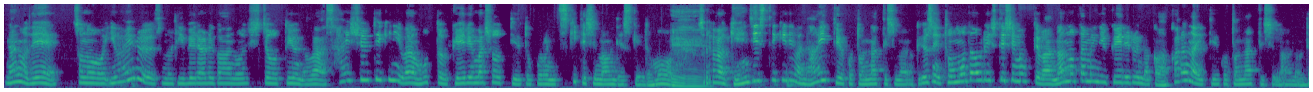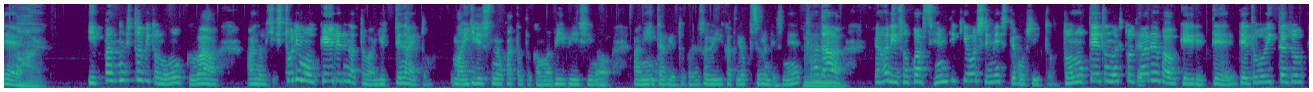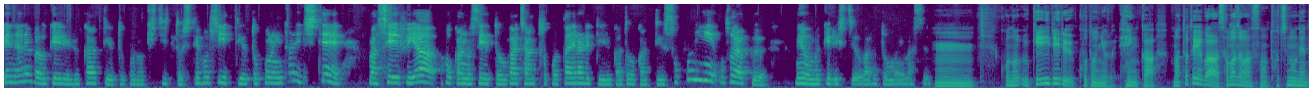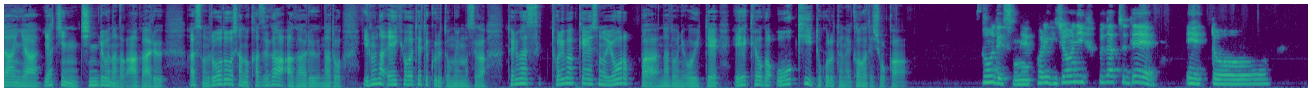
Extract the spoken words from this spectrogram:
なので、その、いわゆるそのリベラル側の主張というのは、最終的にはもっと受け入れましょうっていうところに尽きてしまうんですけれども、えー、それは現実的ではないということになってしまうわけ。要するに共倒れしてしまっては何のために受け入れるんだかわからないということになってしまうので、はい、一般の人々の多くは、あの、一人も受け入れるなとは言ってないと。まあ、イギリスの方とか、まあ、BBC のあのインタビューとかでそういう言い方よくするんですね。ただ、やはりそこは線引きを示してほしいと。どの程度の人であれば受け入れて、で、どういった条件であれば受け入れるかっていうところをきちっとしてほしいっていうところに対して、まあ、政府や他の政党がちゃんと答えられているかどうかっていう、そこにおそらく目を向ける必要があると思います。うん。この受け入れることによる変化、まあ、例えば様々なその土地の値段や家賃、賃料などが上がる、あその労働者の数が上がるなど、いろんな影響が出てくると思いますが、とりわけ、とりわけそのヨーロッパなどにおいて影響が大きいところというのはいかがでしょうか？そうですね。これ非常に複雑で、えっ、ー、と、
